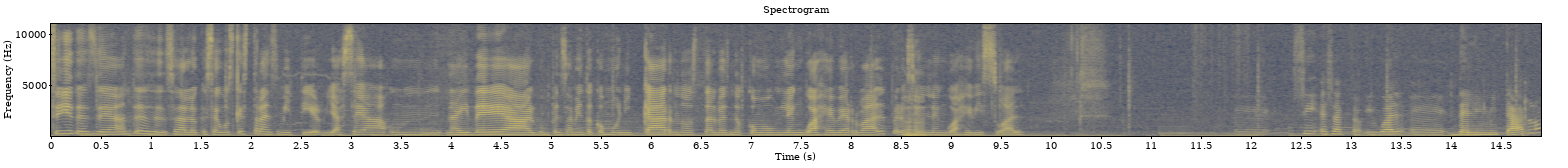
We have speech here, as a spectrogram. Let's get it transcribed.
Sí, desde antes, o sea, lo que se busca es transmitir, ya sea un- una idea, algún pensamiento, comunicarnos, tal vez no como un lenguaje verbal, pero sí un lenguaje visual. Eh, Sí, exacto. Igual eh, delimitarlo.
